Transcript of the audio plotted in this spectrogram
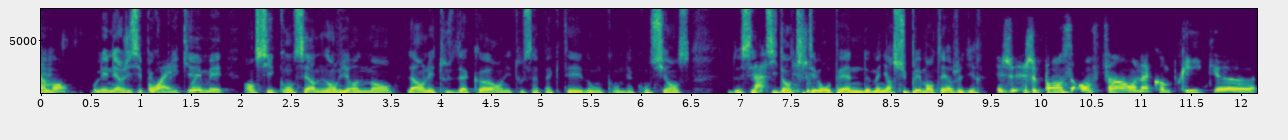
notamment- Pour l'énergie, c'est plus Ouais, compliqué, ouais. mais en ce qui concerne l'environnement, là, on est tous d'accord, on est tous impactés, donc on a conscience de cette Bah, identité européenne de manière supplémentaire, je veux dire. Je, je pense enfin on a compris que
